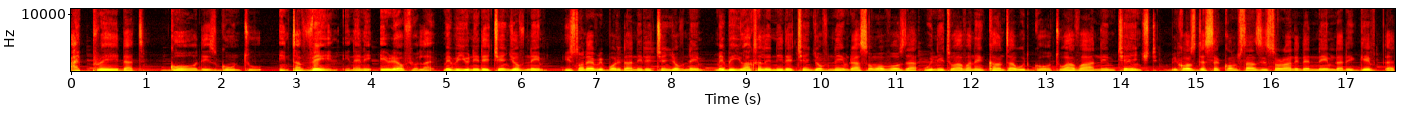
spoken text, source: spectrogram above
I pray that God is going to intervene in any area of your life. Maybe you need a change of name. It's not everybody that need a change of name. Maybe you actually need a change of name. There are some of us that we need to have an encounter with God to have our name changed because the circumstances surrounding the name that they gave that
